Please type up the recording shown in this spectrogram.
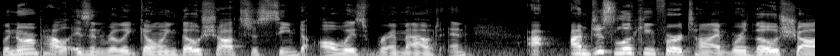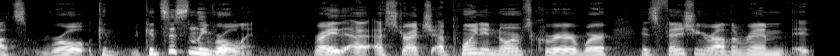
when Norman Powell isn't really going, those shots just seem to always rim out. And I, am just looking for a time where those shots roll consistently roll in right? A, a, stretch, a point in Norm's career where his finishing around the rim it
